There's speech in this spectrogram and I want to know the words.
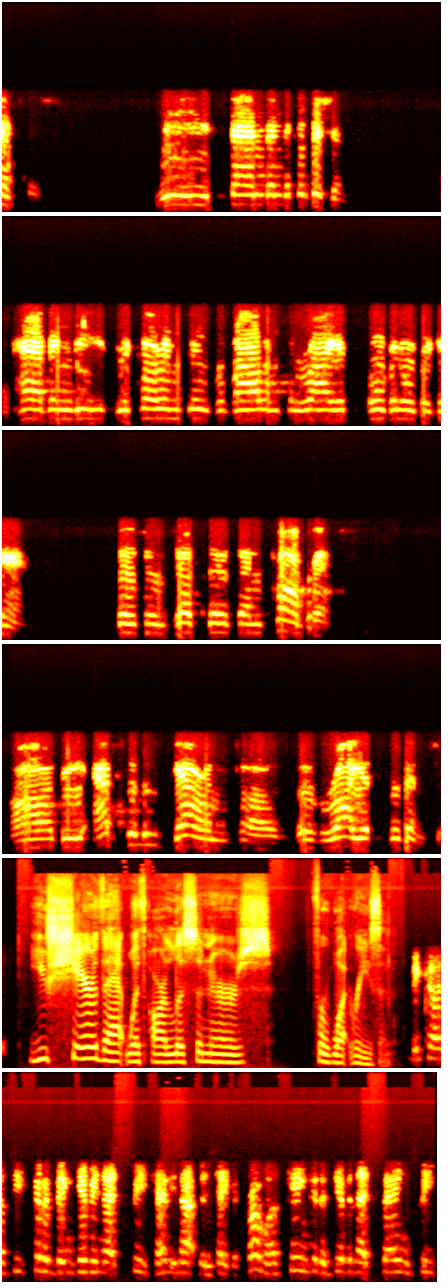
justice, we stand in the position having these recurrences of violence and riots over and over again. Social justice and progress are the absolute guarantors of riot prevention. You share that with our listeners For what reason? Because he could have been giving that speech had he not been taken from us. King could have given that same speech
